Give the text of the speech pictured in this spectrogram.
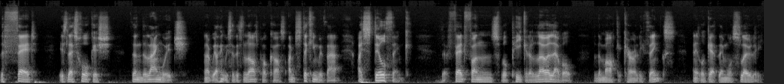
the Fed is less hawkish than the language. I think we said this in the last podcast. I'm sticking with that. I still think that Fed funds will peak at a lower level than the market currently thinks, and it will get there more slowly.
